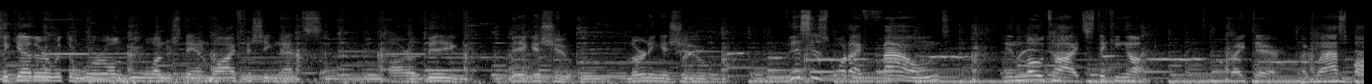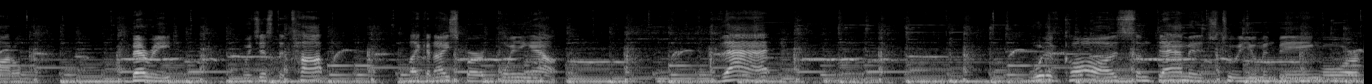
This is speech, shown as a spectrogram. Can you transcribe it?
together with the world, we will understand why fishing nets are a big, big issue, learning issue. This is what I found in low tide sticking up right there. A glass bottle buried with just the top like an iceberg pointing out that would have caused some damage to a human being or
